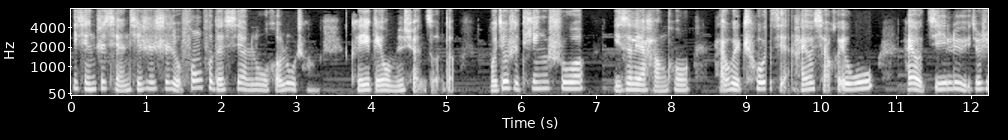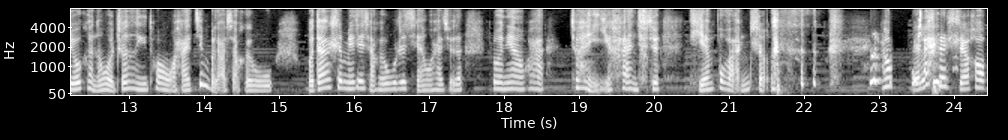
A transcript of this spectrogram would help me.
疫情之前其实是有丰富的线路和路程可以给我们选择的。我就是听说以色列航空还会抽检，还有小黑屋，还有几率，就是有可能我折腾一通，我还进不了小黑屋。我当时没进小黑屋之前，我还觉得如果那样的话就很遗憾，就觉得体验不完整。然后回来的时候，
